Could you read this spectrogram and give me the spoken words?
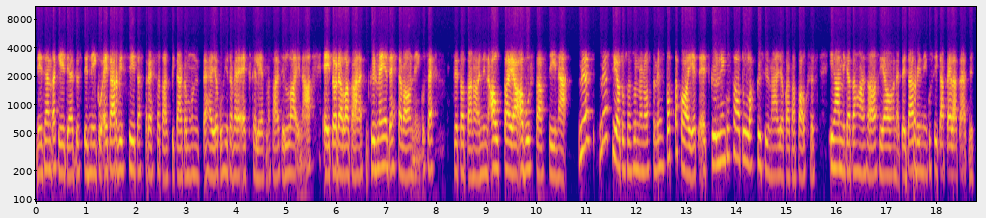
niin sen takia tietysti niin kuin ei tarvitse siitä stressata, että pitääkö mun nyt tehdä joku hirveä Exceli, että mä saisin lainaa. Ei todellakaan, että kyllä meidän tehtävä on niin kuin se, se tota noin, niin auttaa ja avustaa siinä myös, myös sijoitusasunnon ostamisessa totta kai, että et kyllä niin kuin saa tulla kysymään joka tapauksessa ihan mikä tahansa asia on, että ei tarvitse niin sitä pelätä, että nyt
